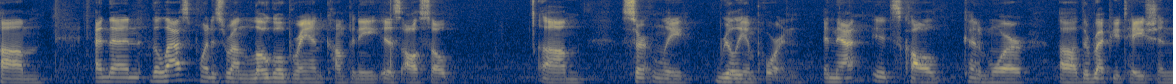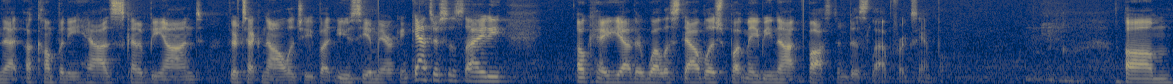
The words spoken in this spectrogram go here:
Um, and then the last point is around logo brand company is also um, certainly really important. And that it's called kind of more uh, the reputation that a company has kind of beyond their technology. But you see American Cancer Society, okay, yeah, they're well established, but maybe not Boston Biz Lab, for example. Um,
